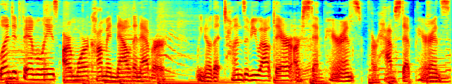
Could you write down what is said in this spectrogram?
Blended families are more common now than ever. We know that tons of you out there are step parents or have step parents.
